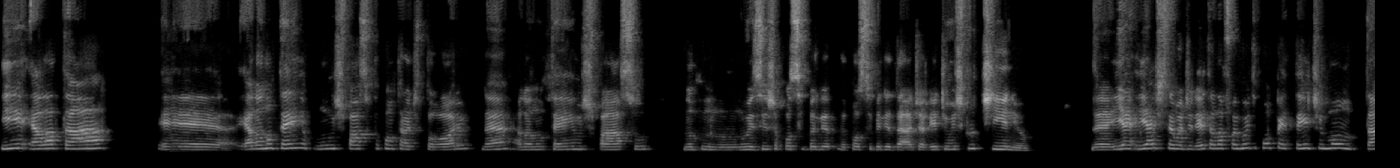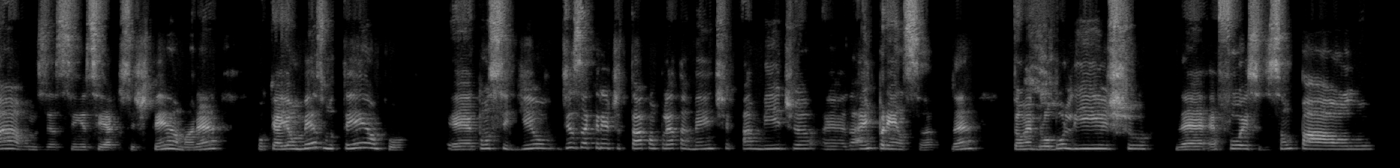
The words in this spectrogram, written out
e ela está é, ela não tem um espaço para o contraditório, né? ela não tem um espaço não, não existe a possibilidade, possibilidade ali de um escrutínio. Né? E a, e a extrema-direita ela foi muito competente em montar, vamos dizer assim, esse ecossistema, né? porque aí, ao mesmo tempo, é, conseguiu desacreditar completamente a mídia, é, a imprensa. Né? Então, é Globo Lixo, né? é Foice de São Paulo,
